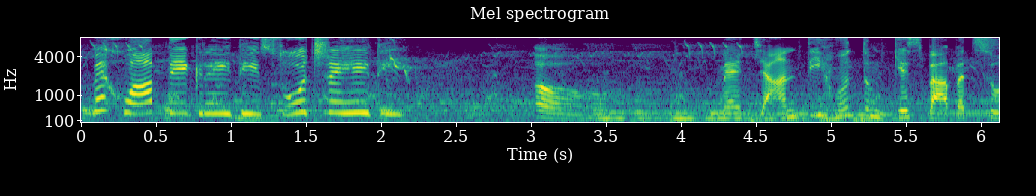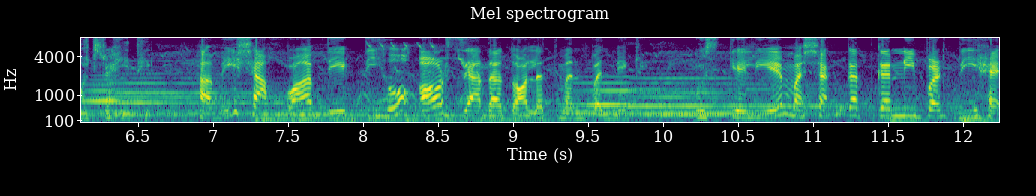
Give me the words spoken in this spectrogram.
میں خواب دیکھ رہی تھی، سوچ رہی تھی۔ میں جانتی ہوں تم کس بابت سوچ رہی تھی۔ ہمیشہ خواب دیکھتی ہو اور زیادہ دولت مند بننے کی۔ اس کے لیے مشقت کرنی پڑتی ہے۔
